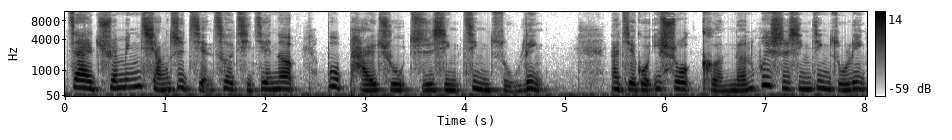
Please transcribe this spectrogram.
在全民强制检测期间呢，不排除执行禁足令。那结果一说可能会实行禁足令，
